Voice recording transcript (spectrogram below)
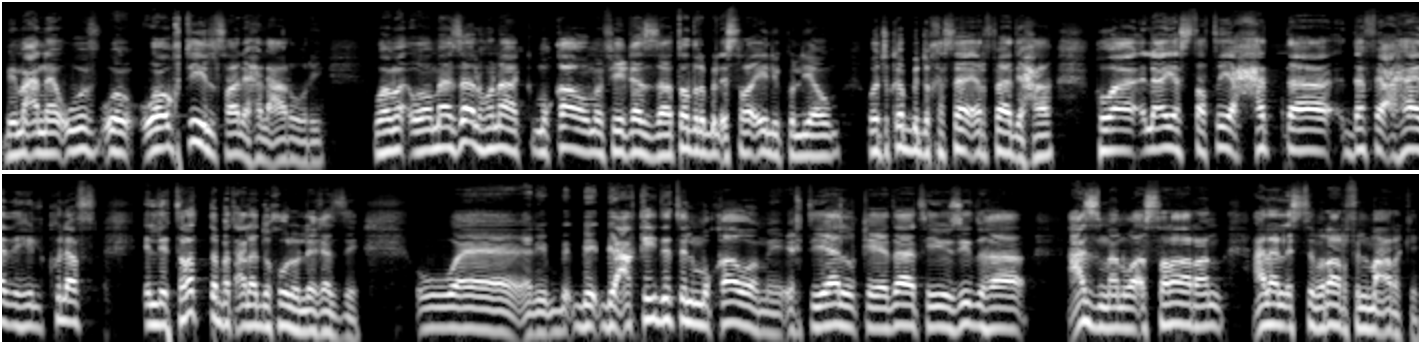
بمعنى وأغتيل صالح العروري وما زال هناك مقاومة في غزة تضرب الإسرائيلي كل يوم وتكبد خسائر فادحة. هو لا يستطيع حتى دفع هذه الكلف اللي ترتبت على دخوله لغزة. ويعني بعقيدة المقاومة اغتيال القيادات يزيدها عزما وإصرارا على الاستمرار في المعركة.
